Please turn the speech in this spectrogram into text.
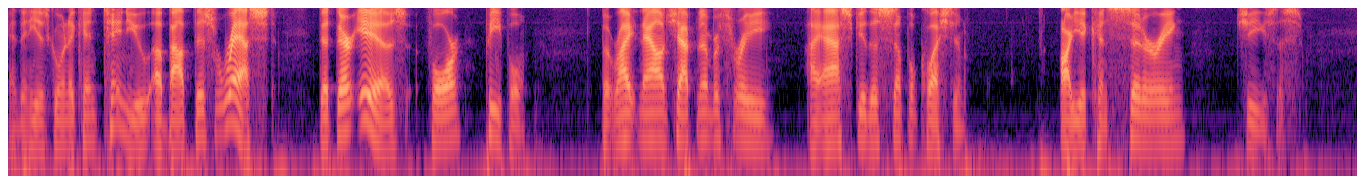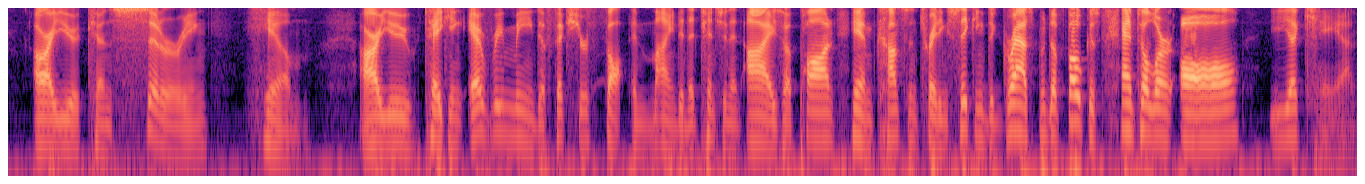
And then he is going to continue about this rest that there is for people. But right now, in chapter number three, I ask you this simple question Are you considering Jesus? Are you considering Him? Are you taking every mean to fix your thought and mind and attention and eyes upon Him, concentrating, seeking to grasp and to focus and to learn all you can?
